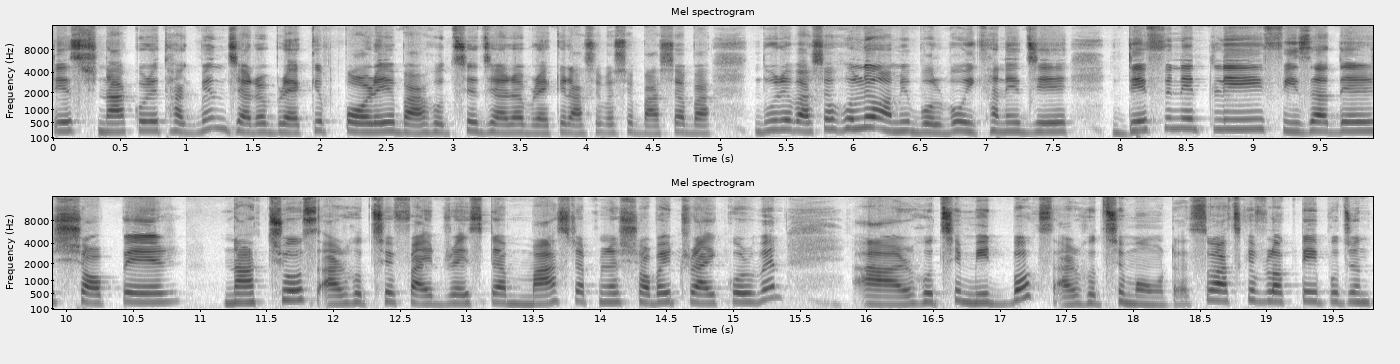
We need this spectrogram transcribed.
টেস্ট না করে থাকবেন, যারা ব্র্যাকে পড়ে বা হচ্ছে যারা ব্র্যাকের আশেপাশে বাসা বা দূরে বাসা, হলেও আমি বলব এখানে যে ডেফিনেটলি ফিজাদের শপের নাচোস আর হচ্ছে ফ্রাইড রাইসটা মাস্ট আপনারা সবাই ট্রাই করবেন। আর হচ্ছে মিট বক্স আর হচ্ছে মোমোটা। সো আজকে ব্লগটা এই পর্যন্ত।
